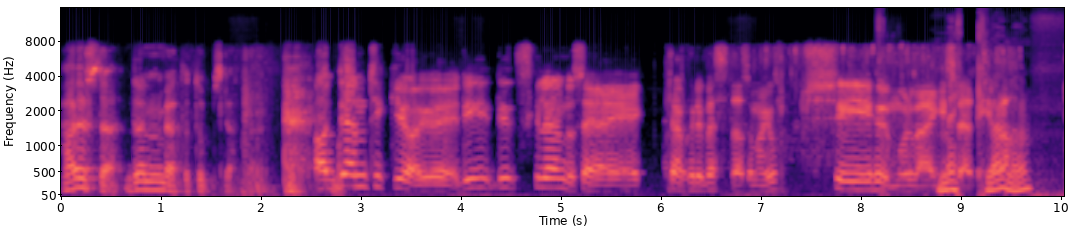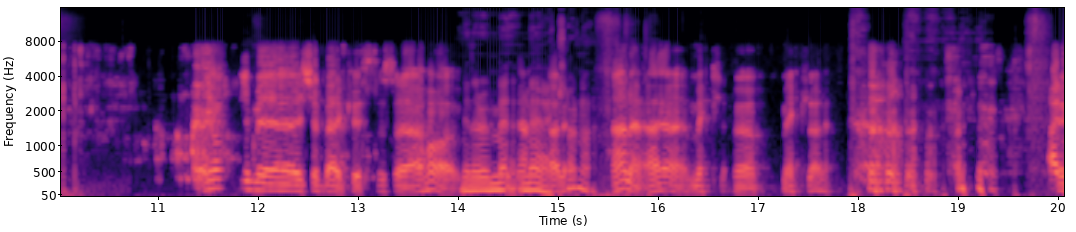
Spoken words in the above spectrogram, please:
Ja, just det. Den vet jag att du uppskattar. Ja, den tycker jag ju det, det skulle jag ändå säga är kanske det bästa som har gjorts i humorväg i Sverige. Mäcklarna? Ja, med Kjell Bergqvist och så. Jaha. Menar du mä- Ja, mäklarna? Nej, nej, ja, ja, mäkla, äh, mäklare. Ja, det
